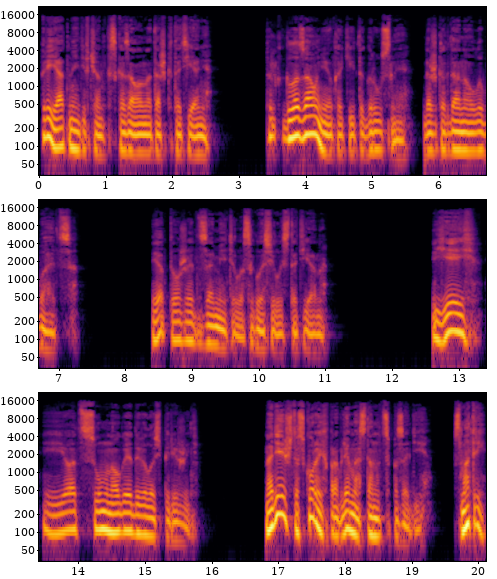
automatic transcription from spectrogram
«Приятная девчонка», — сказала Наташка Татьяне. «Только глаза у нее какие-то грустные, даже когда она улыбается». «Я тоже это заметила», — согласилась Татьяна. Ей и ее отцу многое довелось пережить. Надеюсь, что скоро их проблемы останутся позади. «Смотри!»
